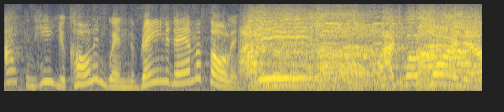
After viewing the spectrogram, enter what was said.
I can hear you calling when the rain and dam are falling. Might as well join you.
